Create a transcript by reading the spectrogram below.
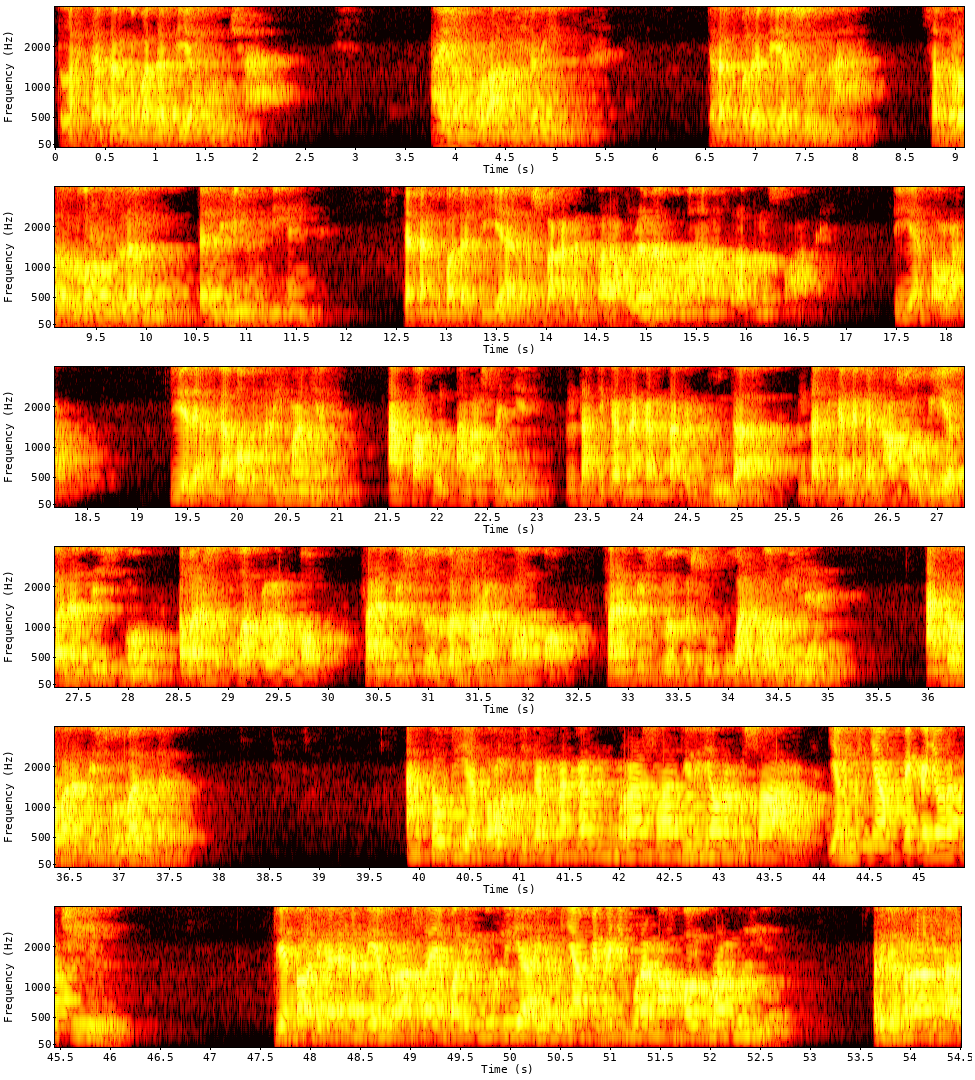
Telah datang kepada dia hujah. Ayat Al-Quran Karim datang kepada dia sunnah sabda Rasulullah SAW dan bimbingan-bimbingannya datang kepada dia kesepakatan para ulama pemahaman salafun salih dia tolak. Dia nggak mau menerimanya. Apa pun alasannya. Entah dikarenakan takut buta. Entah dikarenakan asobia fanatisme kepada sebuah kelompok. Fanatisme berseorang tokoh. Fanatisme kesukuan kabilah. Atau fanatisme madhab. Atau dia tolak dikarenakan merasa dirinya orang besar yang menyampaikannya orang kecil. Dia tolak dikatakan dia merasa yang paling mulia, yang menyampaikannya kurang afdal, kurang mulia. atau dia merasa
